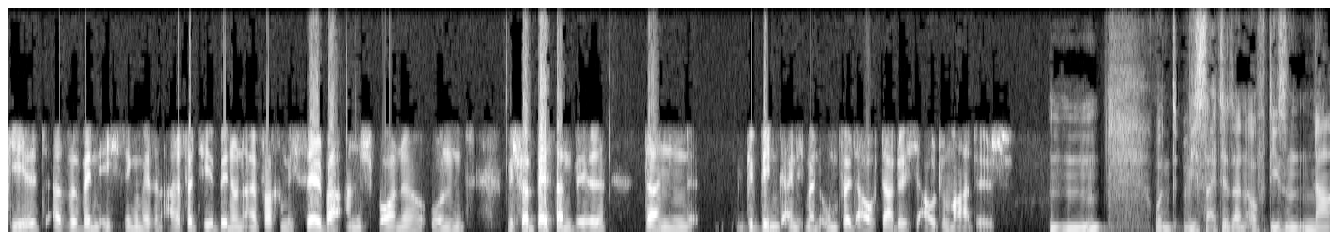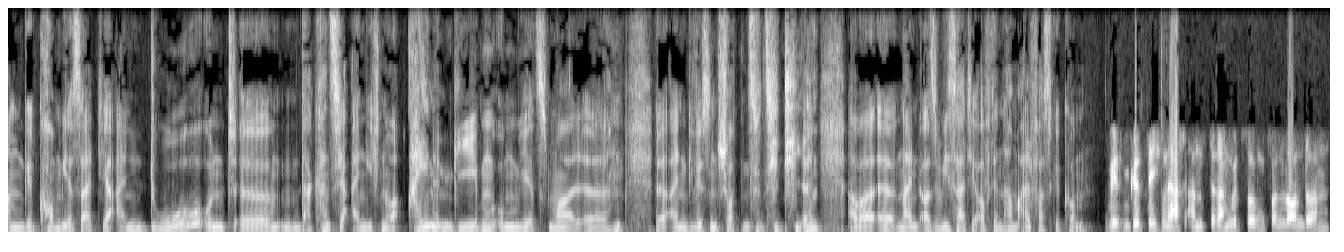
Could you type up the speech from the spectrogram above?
gilt. Also wenn ich sinngemäß ein Alpha-Tier bin und einfach mich selber ansporne und mich verbessern will, dann gewinnt eigentlich mein Umfeld auch dadurch automatisch. Mhm. Und wie seid ihr dann auf diesen Namen gekommen? Ihr seid ja ein Duo und äh, da kann es ja eigentlich nur einen geben, um jetzt mal äh, einen gewissen Schotten zu zitieren. Aber äh, nein, also wie seid ihr auf den Namen Alphas gekommen? Wir sind kürzlich nach Amsterdam gezogen von London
